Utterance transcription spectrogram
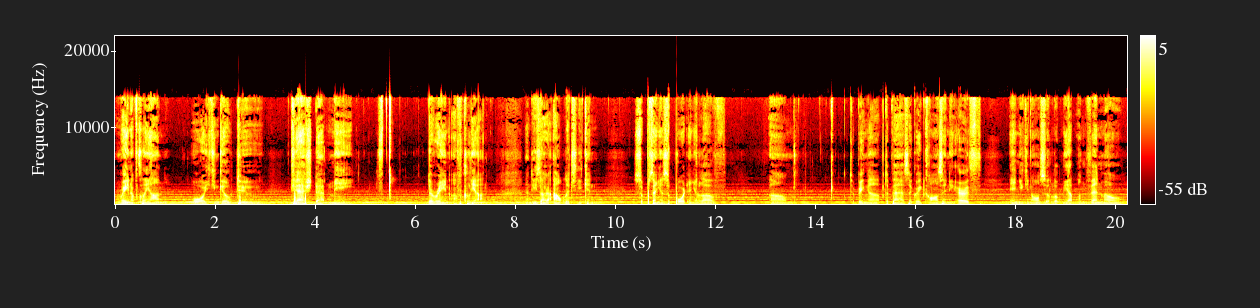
reign of cleon or you can go to cash.me the reign of cleon. And these are the outlets you can send your support and your love um, to bring up to pass a great cause in the earth. And you can also look me up on venmo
